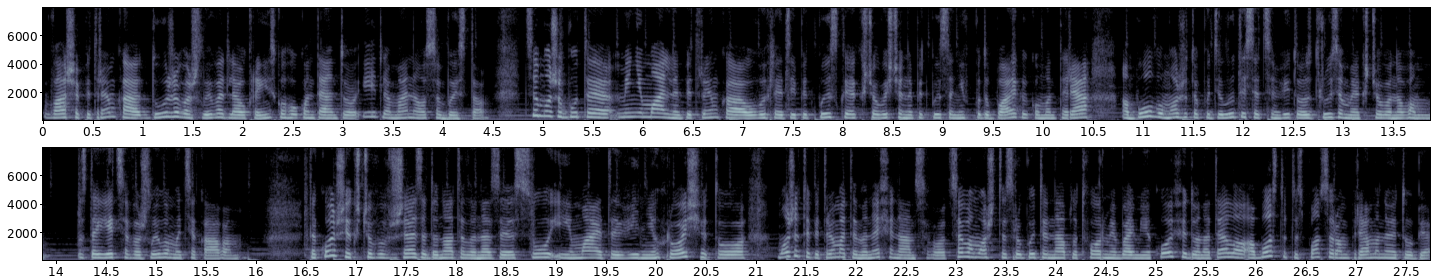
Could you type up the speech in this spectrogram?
Ваша підтримка дуже важлива для українського контенту і для мене особисто. Це може бути мінімальна підтримка у вигляді підписки, якщо ви ще не підписані вподобайки, коментаря, або ви можете поділитися цим відео з друзями, якщо воно вам здається важливим і цікавим. Також, якщо ви вже задонатили на ЗСУ і маєте вільні гроші, то можете підтримати мене фінансово. Це ви можете зробити на платформі BuyMeCoffee, Donatello або стати спонсором прямо на Ютубі.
